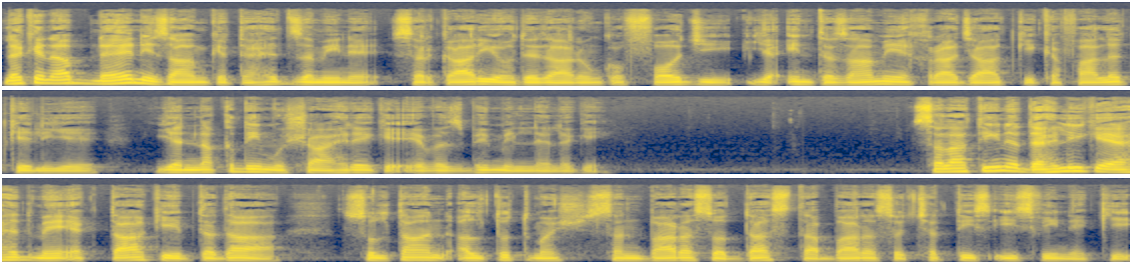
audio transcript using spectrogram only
لیکن اب نئے نظام کے تحت زمینیں سرکاری عہدیداروں کو فوجی یا انتظامی اخراجات کی کفالت کے لیے یا نقدی مشاہرے کے عوض بھی ملنے لگیں۔ سلاطین دہلی کے عہد میں اقتا کی ابتدا سلطان التتمش سن بارہ سو دس تا بارہ سو چھتیس عیسوی نے کی۔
